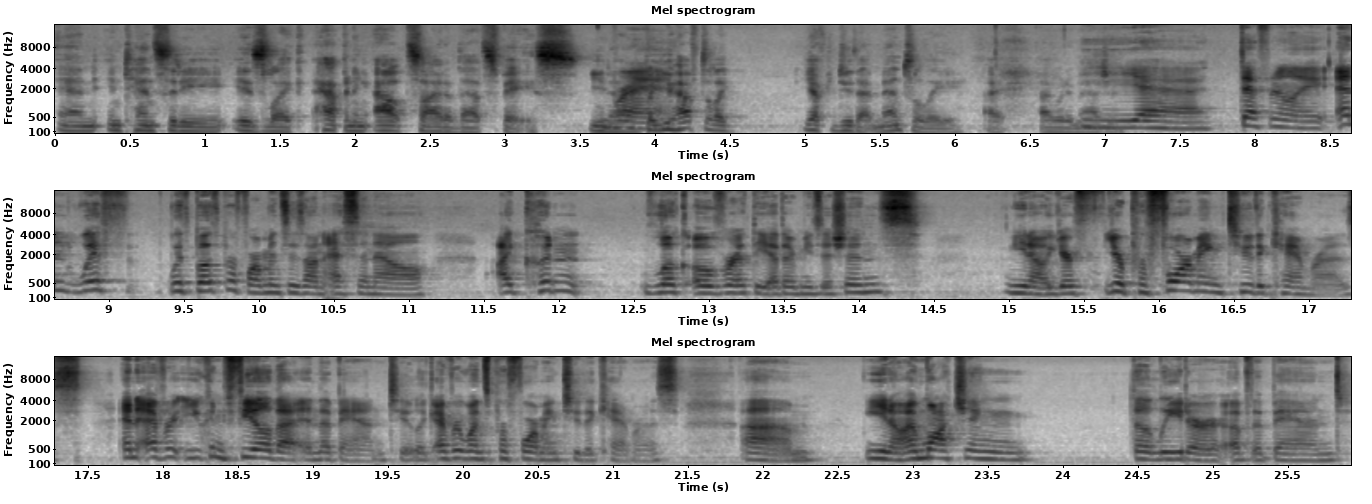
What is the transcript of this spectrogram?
and intensity is like happening outside of that space, you know. Right. But you have to like you have to do that mentally. I I would imagine. Yeah, definitely. And with with both performances on SNL, I couldn't look over at the other musicians. You know, you're you're performing to the cameras, and every you can feel that in the band too. Like everyone's performing to the cameras. Um, you know, I'm watching the leader of the band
